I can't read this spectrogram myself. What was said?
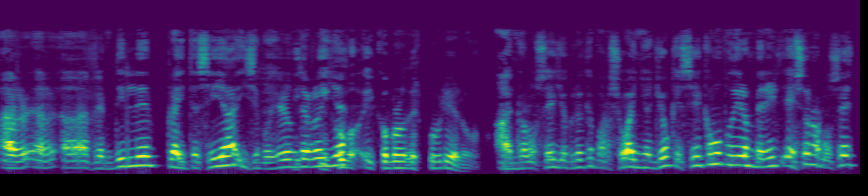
a, a- a rendirle pleitesía y se pusieron ¿Y, de y rodillas. cómo, y cómo lo descubrieron? Ah, no lo sé, yo creo que por sueños, yo que sé, ¿cómo pudieron venir? Eso no lo sé.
